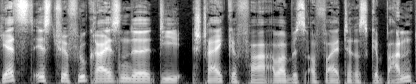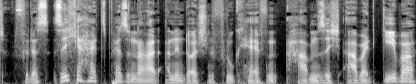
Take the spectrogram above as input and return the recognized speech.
Jetzt ist für Flugreisende die Streikgefahr aber bis auf weiteres gebannt. Für das Sicherheitspersonal an den deutschen Flughäfen haben sich Arbeitgeber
